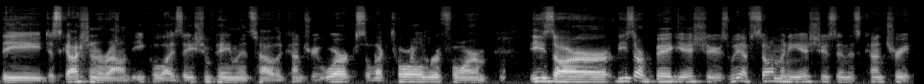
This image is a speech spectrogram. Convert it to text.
the discussion around equalization payments, how the country works, electoral reform. These are these are big issues. We have so many issues in this country.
